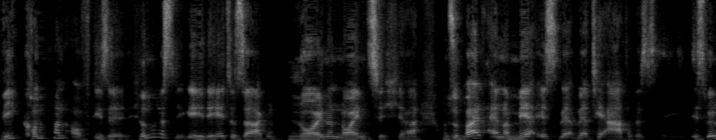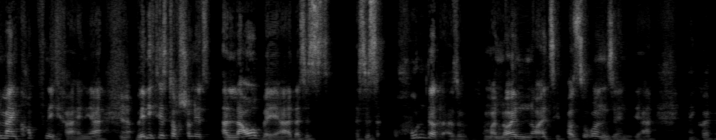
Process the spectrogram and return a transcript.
Wie kommt man auf diese hirnrissige Idee zu sagen 99? Ja? Und sobald einer mehr ist, wäre wär Theater. Das, es will mein Kopf nicht rein, ja? ja. Wenn ich das doch schon jetzt erlaube, ja, dass es, dass es 100, also mal 99 Personen sind, ja, mein Gott,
